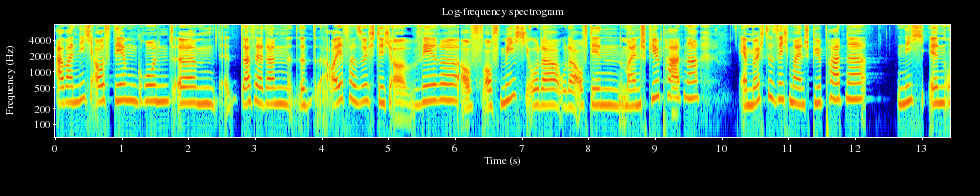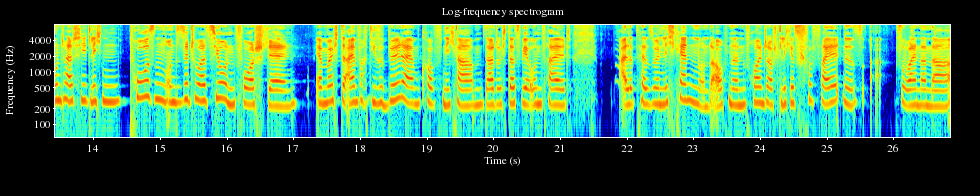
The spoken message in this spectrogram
Aber nicht aus dem Grund, ähm, dass er dann eifersüchtig äh, wäre auf, auf mich oder, oder auf den meinen Spielpartner. Er möchte sich meinen Spielpartner nicht in unterschiedlichen Posen und Situationen vorstellen. Er möchte einfach diese Bilder im Kopf nicht haben, dadurch, dass wir uns halt alle persönlich kennen und auch ein freundschaftliches Verhältnis zueinander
